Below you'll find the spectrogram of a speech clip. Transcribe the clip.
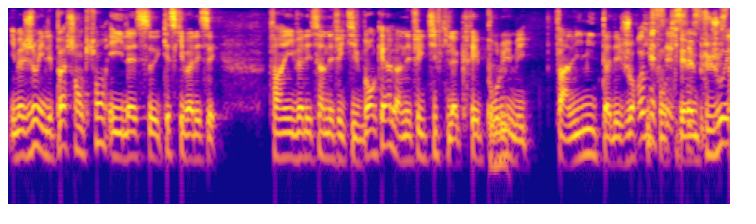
Imaginons, il n'est pas champion et il laisse. Qu'est-ce qu'il va laisser? Enfin, il va laisser un effectif bancal, un effectif qu'il a créé pour lui, mais enfin, limite, t'as des joueurs Ouais, qui font, qui même plus jouer.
